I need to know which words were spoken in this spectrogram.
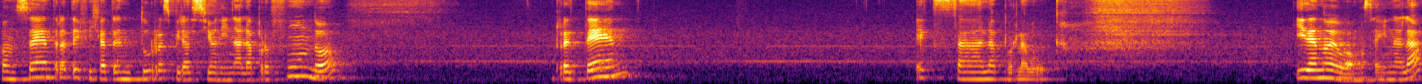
Concéntrate y fíjate en tu respiración. Inhala profundo. Retén. Exhala por la boca. Y de nuevo vamos a inhalar.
